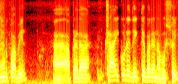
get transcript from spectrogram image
গুড় পাবেন। আপনারা ট্রাই করে দেখতে পারেন অবশ্যই।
